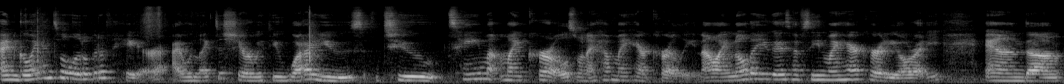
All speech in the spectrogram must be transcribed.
And going into a little bit of hair, I would like to share with you what I use to tame my curls when I have my hair curly. Now I know that you guys have seen my hair curly already and um,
